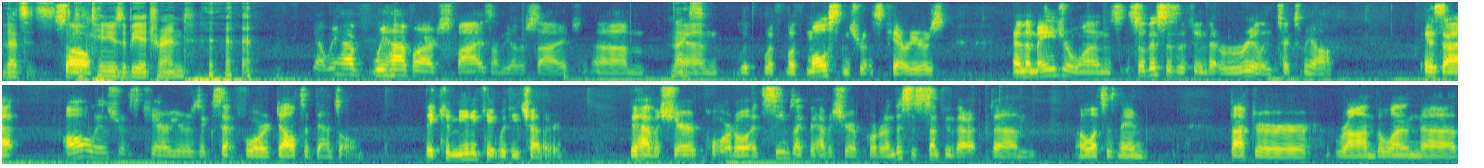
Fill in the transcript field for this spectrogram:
that's so continues to be a trend. yeah, we have we have our spies on the other side, um, nice. and with, with with most insurance carriers, and the major ones. So this is the thing that really ticks me off, is that all insurance carriers except for Delta Dental, they communicate with each other. They have a shared portal. It seems like they have a shared portal, and this is something that um, oh, what's his name, Doctor Ron, the one uh,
